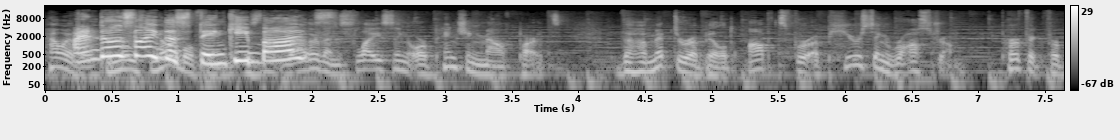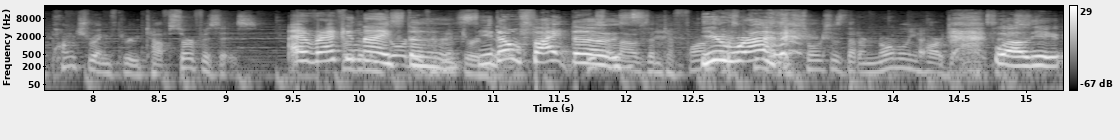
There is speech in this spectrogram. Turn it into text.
However, Aren't the those like the stinky bugs? Rather than slicing or pinching mouth parts, the Hemiptera build opts for a piercing rostrum, perfect for puncturing through tough surfaces. I recognize those. You don't fight those. You run. sources that are normally hard to access. Well, you-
